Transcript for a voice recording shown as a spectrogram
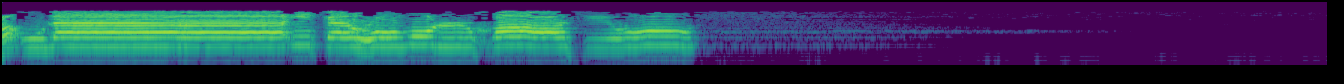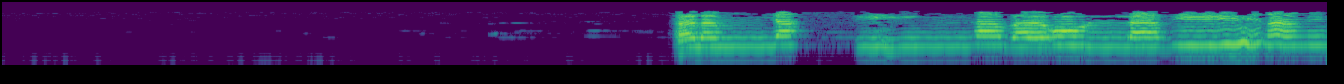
وأولئك الخاسرون ألم يأتهم نبأ الذين من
